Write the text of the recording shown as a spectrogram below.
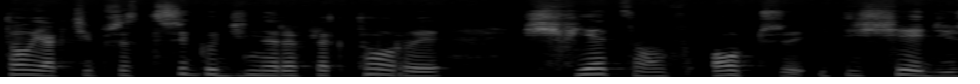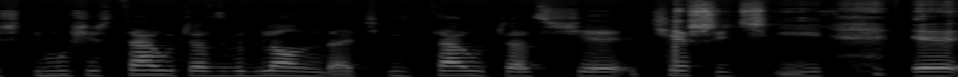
to, jak ci przez trzy godziny reflektory świecą w oczy i ty siedzisz i musisz cały czas wyglądać i cały czas się cieszyć i e, e,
